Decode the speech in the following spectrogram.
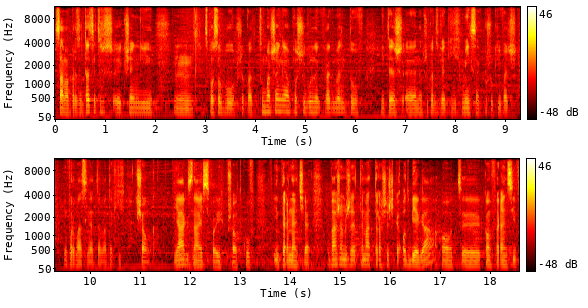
sama prezentacja też księgi, mm, sposobu przykład tłumaczenia poszczególnych fragmentów i też na przykład w jakich miejscach poszukiwać informacji na temat takich ksiąg. Jak znaleźć swoich przodków w internecie. Uważam, że temat troszeczkę odbiega od y, konferencji w,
